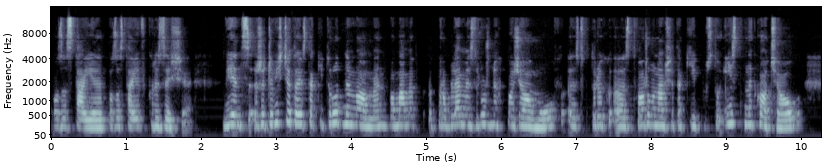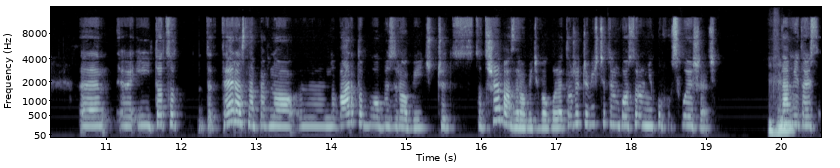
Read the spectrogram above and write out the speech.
pozostaje, pozostaje w kryzysie. Więc rzeczywiście to jest taki trudny moment, bo mamy problemy z różnych poziomów, z których e, stworzył nam się taki po prostu istny kocioł. E, e, I to, co teraz na pewno no, warto byłoby zrobić, czy co trzeba zrobić w ogóle, to rzeczywiście ten głos rolników usłyszeć. Mhm. Dla mnie to jest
